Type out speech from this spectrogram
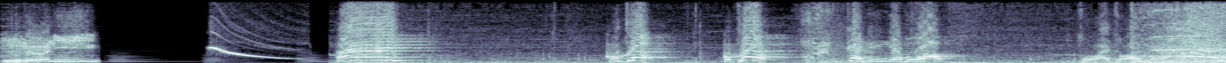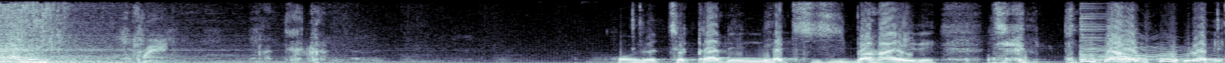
何你？哎！我跳，我跳，干你娘不好！走开，走开，走开！我这这干你娘鸡巴的，这个老母嘞！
